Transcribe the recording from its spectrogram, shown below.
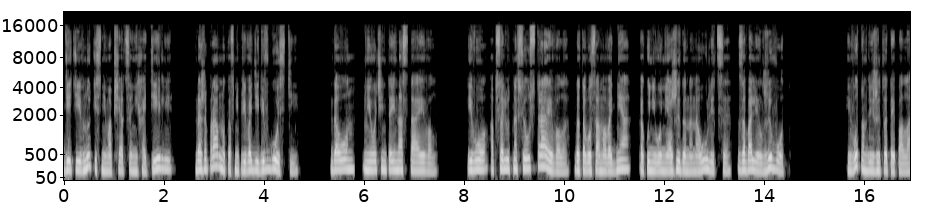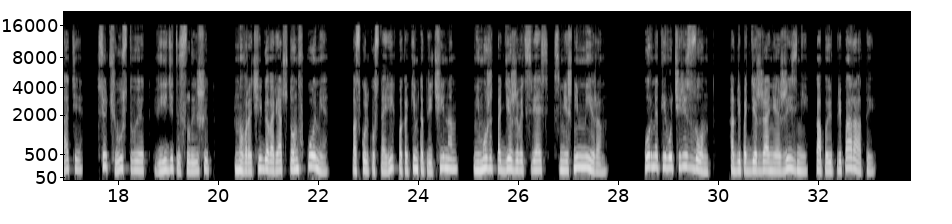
Дети и внуки с ним общаться не хотели, даже правнуков не приводили в гости. Да он не очень-то и настаивал. Его абсолютно все устраивало до того самого дня, как у него неожиданно на улице заболел живот. И вот он лежит в этой палате, все чувствует, видит и слышит, но врачи говорят, что он в коме, поскольку старик по каким-то причинам не может поддерживать связь с внешним миром кормят его через зонд, а для поддержания жизни капают препараты.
